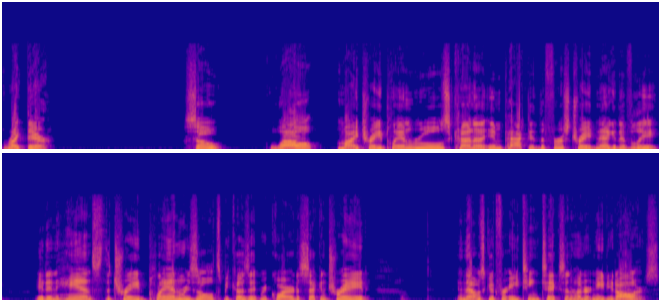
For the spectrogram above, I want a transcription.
right there. So while my trade plan rules kind of impacted the first trade negatively, it enhanced the trade plan results because it required a second trade, and that was good for 18 ticks and $180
